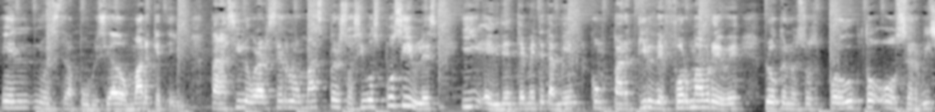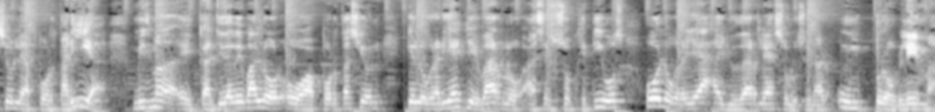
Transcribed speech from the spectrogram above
en nuestra publicidad o marketing para así lograr ser lo más persuasivos posibles y evidentemente también compartir de forma breve lo que nuestro producto o servicio le aporta misma eh, cantidad de valor o aportación que lograría llevarlo hacia sus objetivos o lograría ayudarle a solucionar un problema.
